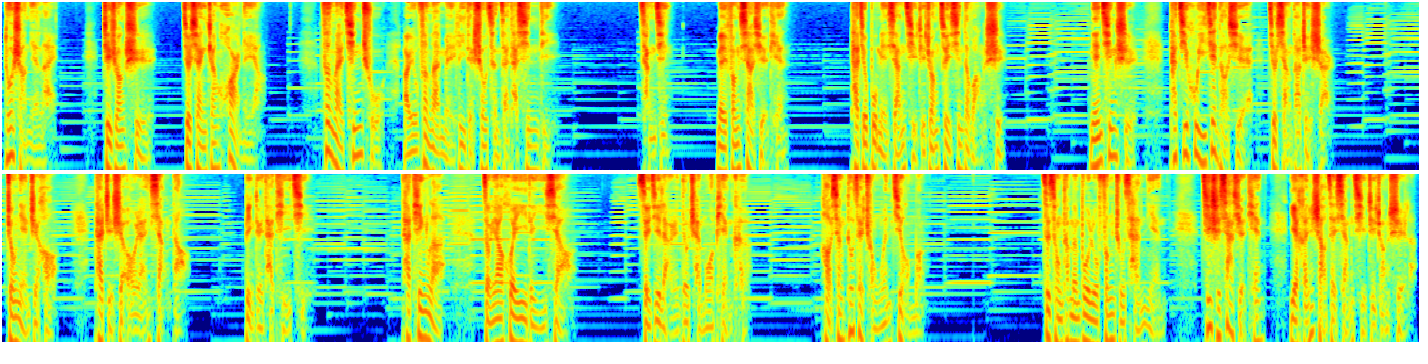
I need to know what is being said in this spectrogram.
多少年来，这桩事就像一张画那样。分外清楚而又分外美丽的收存在他心底。曾经，每逢下雪天，他就不免想起这桩最新的往事。年轻时，他几乎一见到雪就想到这事儿。中年之后，他只是偶然想到，并对他提起。他听了，总要会意的一笑，随即两人都沉默片刻。好像都在重温旧梦。自从他们步入风烛残年，即使下雪天，也很少再想起这桩事了。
